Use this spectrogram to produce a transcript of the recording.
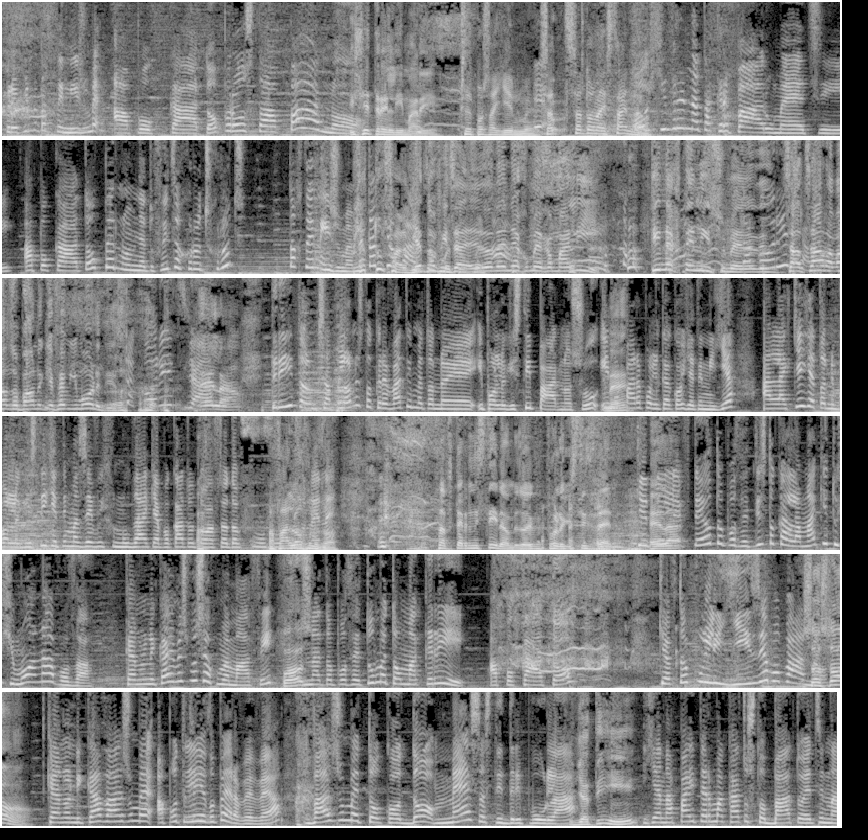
Πρέπει να τα χτενίζουμε από κάτω προς τα πάνω. Είσαι τρελή, Μαρή. Ξέρεις πώς θα γίνουμε. Ε, σαν, σαν τον Αϊστάιν. να Όχι βρε να τα κρεπάρουμε έτσι. Από κάτω παίρνουμε μια τουφίτσα χρουτ χρουτ, τα χτενίζουμε. Μετά πιο πάνω. Για το φιτσα, εδώ δεν έχουμε γαμαλί. Τι να χτενίσουμε. κορίτσια. Τσατσάρα βάζω πάνω και φεύγει μόνη της. Κορίτσια. Έλα. Τρίτον, ξαπλώνεις το κρεβάτι με τον ε, υπολογιστή πάνω σου. Είναι Ναι. πάρα πολύ κακό για την υγεία, αλλά και για τον υπολογιστή γιατί μαζεύει χνουδάκια από κάτω το αυτό το φου. φου- Αφαλόχνουδο. ναι, ναι. Θα φτερνιστεί νομίζω, ο υπολογιστής δεν. Και Έλα. τελευταίο, τοποθετείς το καλαμάκι του χυμού ανάποδα. Κανονικά, εμείς πώς έχουμε μάθει Πώς; να τοποθετούμε το μακρύ από κάτω και αυτό που λυγίζει από πάνω. Σωστό. Κανονικά βάζουμε, από ό,τι λέει εδώ πέρα βέβαια, βάζουμε το κοντό μέσα στην τρυπούλα. Γιατί; Για να πάει τέρμα κάτω στον πάτο έτσι να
